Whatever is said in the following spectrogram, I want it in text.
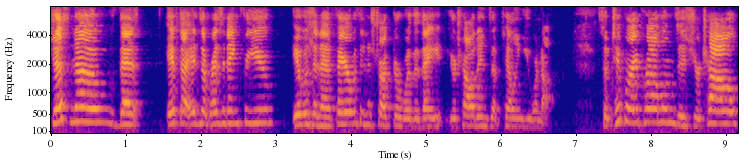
just know that if that ends up resonating for you, it was an affair with an instructor, whether they your child ends up telling you or not. So temporary problems is your child.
